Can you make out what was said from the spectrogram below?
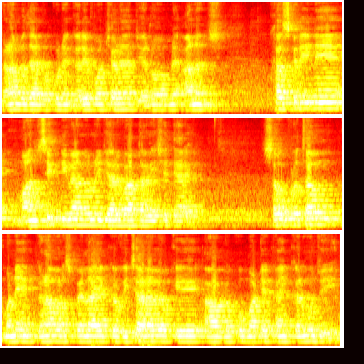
ઘણા બધા લોકોને ઘરે પહોંચાડ્યા, જેનો અમને આનંદ છે. ખાસ કરીને માનસિક દિવ્યાંગોની જ્યારે વાત આવી છે ત્યારે. સૌ પ્રથમ મને ઘણા વર્ષ પહેલાં એક વિચાર આવ્યો કે આ લોકો માટે કંઈક કરવું જોઈએ.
